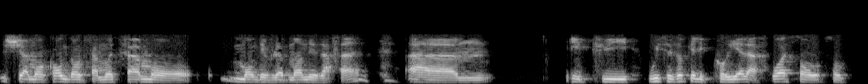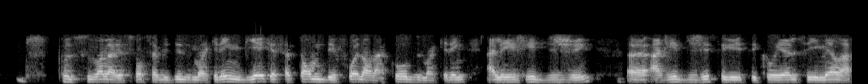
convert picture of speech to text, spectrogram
je suis à mon compte, donc c'est à moi de faire mon, développement des affaires. Euh, et puis, oui, c'est sûr que les courriels à froid sont, pas souvent la responsabilité du marketing, bien que ça tombe des fois dans la cour du marketing à les rédiger, euh, à rédiger ces, courriels, ces emails à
